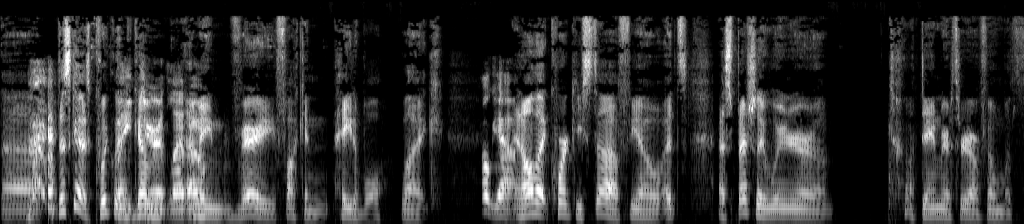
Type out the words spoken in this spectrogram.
Uh, this guy's quickly Playing become, Jared Leto. I mean, very fucking hateable. Like, Oh yeah. and all that quirky stuff. You know, it's especially when you're uh, a damn near three hour film with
